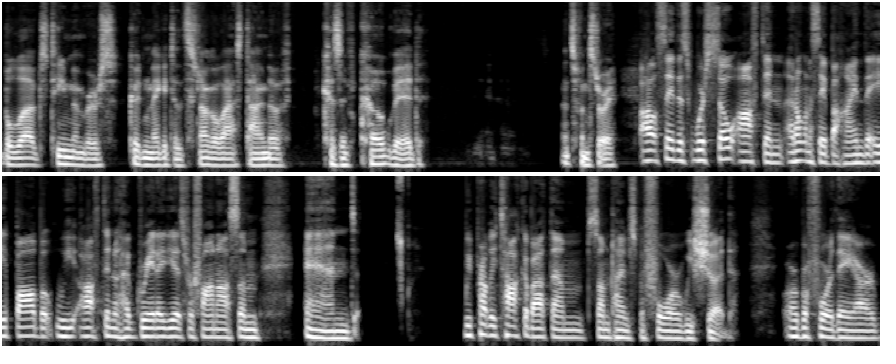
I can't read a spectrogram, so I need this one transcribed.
beloved team members couldn't make it to the snuggle last time of, because of COVID. That's a fun story. I'll say this: we're so often, I don't want to say behind the eight ball, but we often have great ideas for Font Awesome, and we probably talk about them sometimes before we should, or before they are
